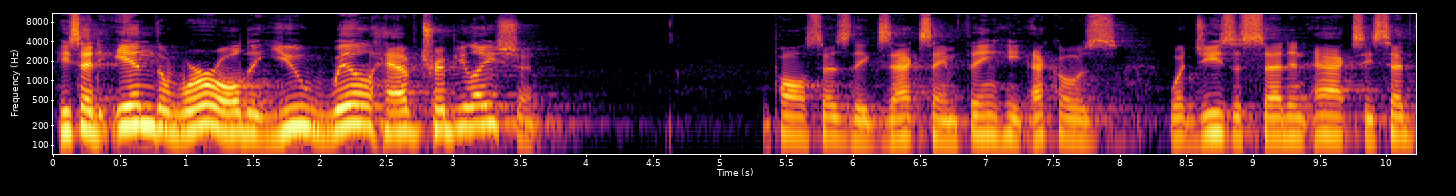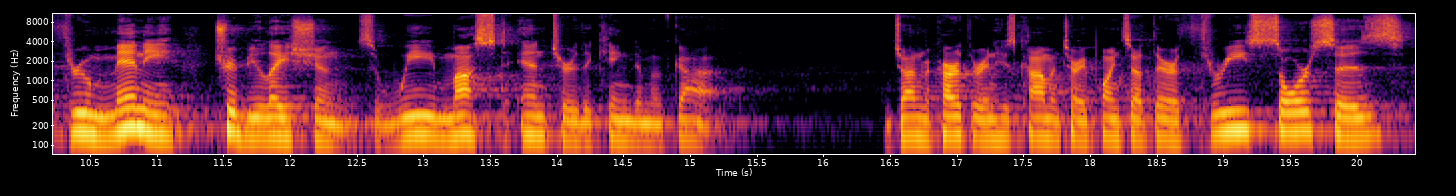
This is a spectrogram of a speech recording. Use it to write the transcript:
He said, In the world you will have tribulation. And Paul says the exact same thing. He echoes what Jesus said in Acts. He said, Through many tribulations we must enter the kingdom of God. John MacArthur, in his commentary, points out there are three sources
